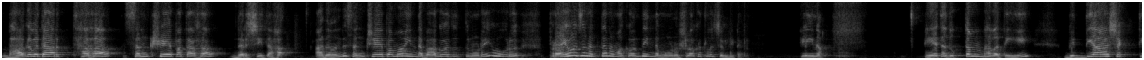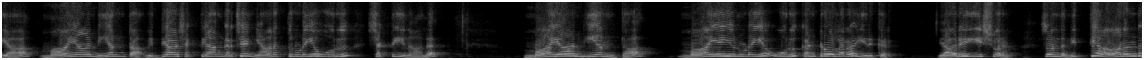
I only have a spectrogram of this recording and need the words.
பாகவதார்த்தா சங்கேபதா தர்ஷிதா அதை வந்து சங்கேபமா இந்த பாகவதத்தினுடைய ஒரு பிரயோஜனத்தை நமக்கு வந்து இந்த மூணு ஸ்லோகத்துல சொல்லிட்டார். கிளீனா ஏததுக்தம் பவதி வித்யாசக்தியா மாயா நியந்தா. வித்யாசக்தியாங்கிறச்சே ஞானத்தினுடைய ஒரு சக்தியினால மாயா நியந்தா மாயையினுடைய ஒரு கண்ட்ரோலரா இருக்கார். யாரு? ஈஸ்வரன். சோ அந்த நித்திய ஆனந்த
